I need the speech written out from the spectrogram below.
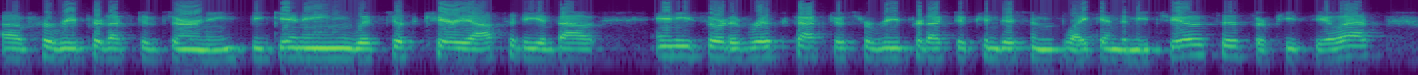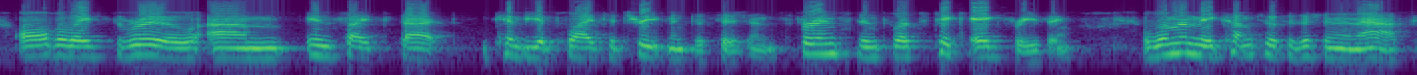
of her reproductive journey, beginning with just curiosity about any sort of risk factors for reproductive conditions like endometriosis or PCOS, all the way through um, insights that can be applied to treatment decisions. For instance, let's take egg freezing. A woman may come to a physician and ask,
